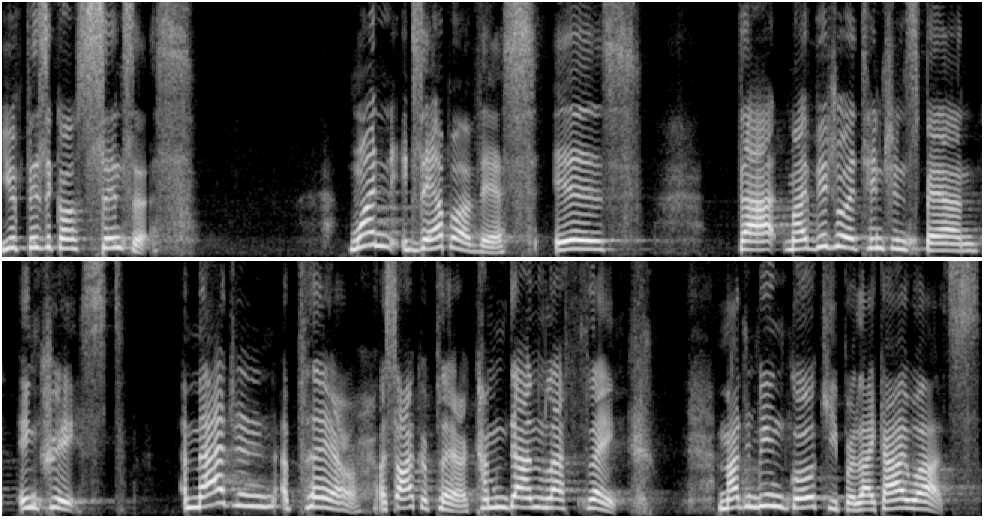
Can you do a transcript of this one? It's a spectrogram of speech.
your physical senses. One example of this is that my visual attention span increased. Imagine a player, a soccer player, coming down the left flank. Imagine being a goalkeeper like I was.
